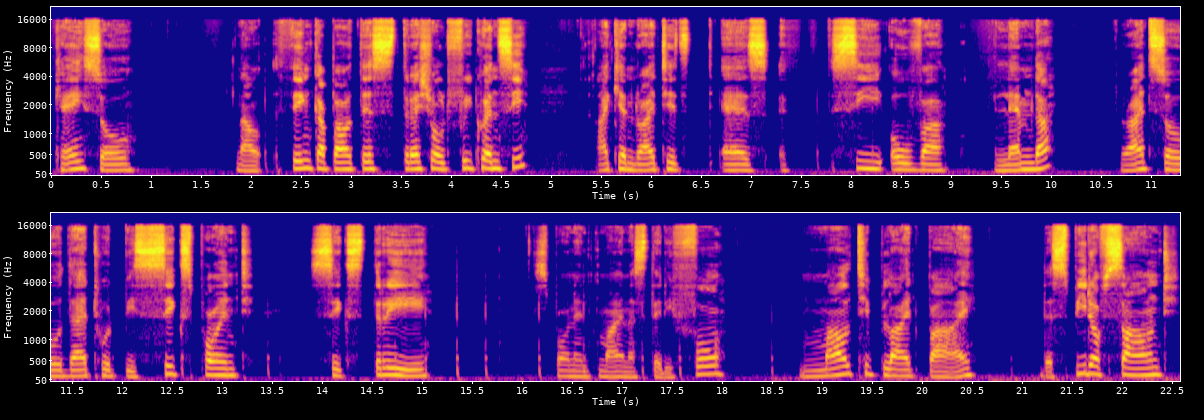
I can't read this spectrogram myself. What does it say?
okay so now think about this threshold frequency. I can write it as c over lambda right? So that would be 6.63 exponent minus 34 multiplied by the speed of sound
